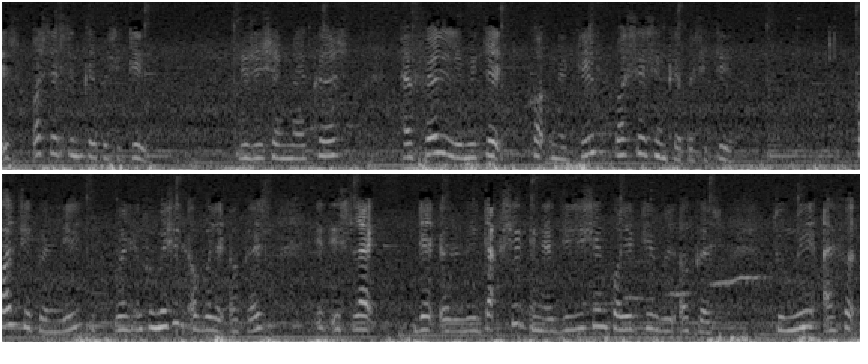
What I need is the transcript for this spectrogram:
its processing capacity. Decision makers have fairly limited cognitive processing capacity. Consequently, when information overload occurs, it is like that a reduction in the decision quality will occur. To me, I felt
